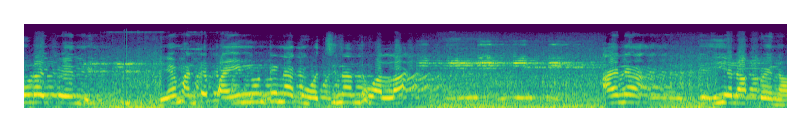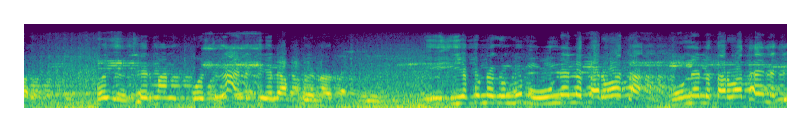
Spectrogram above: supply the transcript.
కూడా అయిపోయింది. ఏమంటే పైన నుండి నాకు వచ్చినందువల్ల ఆయన ఇయ్యలేకపోయినారు. చైర్మన్ పోస్ట్గా ఆయనకి ఇయ్యలేకపోయినారు. ఇవ్వకుండా ఉండి మూడు నెలల తర్వాత మూడు నెలల తర్వాత ఆయనకి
